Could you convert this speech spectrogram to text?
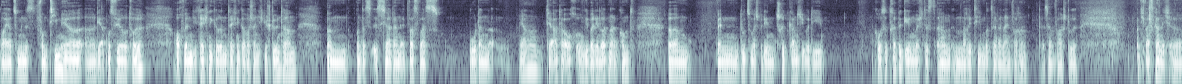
war ja zumindest vom Team her äh, die Atmosphäre toll. Auch wenn die Technikerinnen und Techniker wahrscheinlich gestöhnt haben. Ähm, und das ist ja dann etwas, was, wo dann ja, Theater auch irgendwie bei den Leuten ankommt. Ähm, wenn du zum Beispiel den Schritt gar nicht über die große Treppe gehen möchtest, ähm, im Maritim wird es ja dann einfacher. Da ist ja ein Fahrstuhl. Und ich weiß gar nicht, äh,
